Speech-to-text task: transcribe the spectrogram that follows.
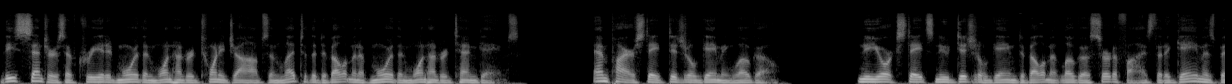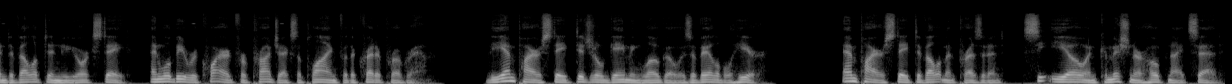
These centers have created more than 120 jobs and led to the development of more than 110 games. Empire State Digital Gaming Logo New York State's new digital game development logo certifies that a game has been developed in New York State and will be required for projects applying for the credit program. The Empire State Digital Gaming logo is available here. Empire State Development President, CEO, and Commissioner Hope Knight said,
